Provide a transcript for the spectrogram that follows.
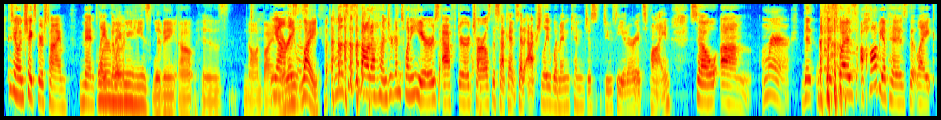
because you know in Shakespeare's time, men played or the maybe women. he's living out his non-binary Yeah, this is- life. this is about 120 years after Charles II said actually women can just do theater. It's fine. So, um. This was a hobby of his that like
